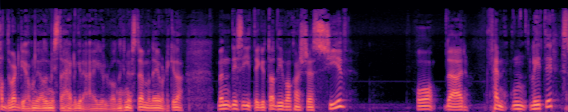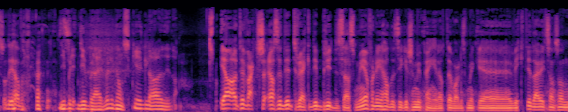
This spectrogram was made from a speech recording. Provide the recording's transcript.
hadde vært gøy om de hadde mista hele greia i gulvet og den knuste, men det gjorde de ikke da. Men disse IT-gutta, de var kanskje syv, og det er 15 liter, så de hadde De, ble, vel ganske glad i de, da. Ja, etter hvert, altså det tror jeg ikke de brydde seg så mye, for de hadde sikkert så mye penger at det var liksom ikke viktig. Det er litt sånn, sånn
